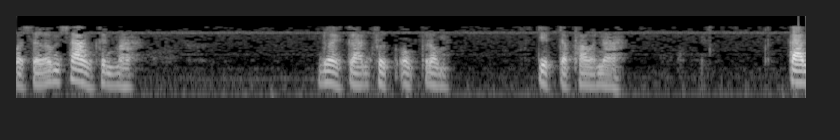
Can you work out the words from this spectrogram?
ก็เสริมสร้างขึ้นมา ด้วยการฝึกอบรม จิตภาวนา การ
